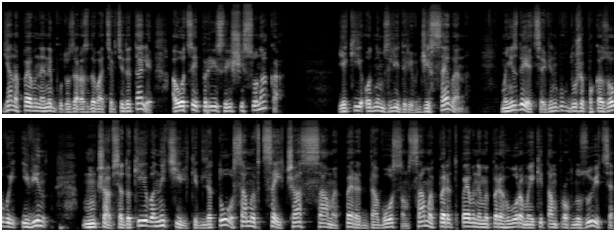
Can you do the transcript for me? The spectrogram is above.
Я напевне не буду зараз вдаватися в ті деталі. А оцей приріз Ріші Сунака, який одним з лідерів G7, Мені здається, він був дуже показовий, і він мчався до Києва не тільки для того, саме в цей час, саме перед Давосом, саме перед певними переговорами, які там прогнозуються,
